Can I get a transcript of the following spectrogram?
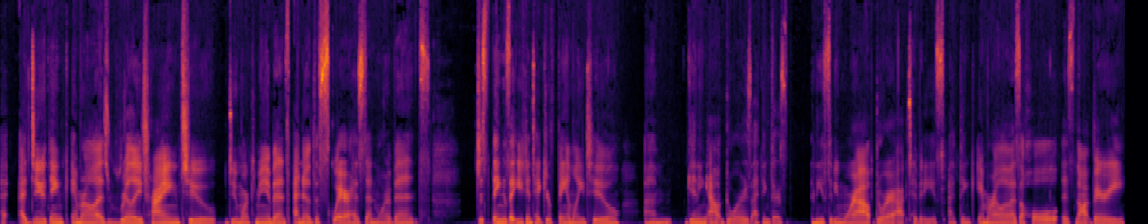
I, I do think Amarillo is really trying to do more community events. I know the square has done more events, just things that you can take your family to. Um, getting outdoors. I think there's needs to be more outdoor activities. I think Amarillo as a whole is not very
